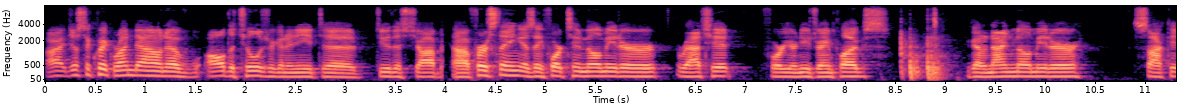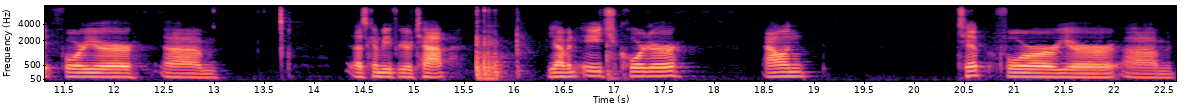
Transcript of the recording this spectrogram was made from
All right, just a quick rundown of all the tools you're gonna need to do this job. Uh, first thing is a 14 millimeter ratchet for your new drain plugs. You got a nine millimeter socket for your, um, that's gonna be for your tap. You have an H quarter Allen tip for your um,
